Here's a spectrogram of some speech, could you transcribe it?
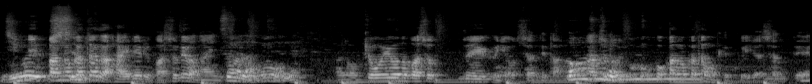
自分あ一般の方が入れる場所ではないんですけどそうなんですよもね。あの共用の場所というふうにおっしゃってたあのでまあちょっと他の方も結構いらっしゃって。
